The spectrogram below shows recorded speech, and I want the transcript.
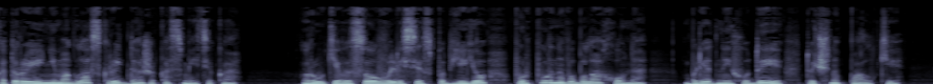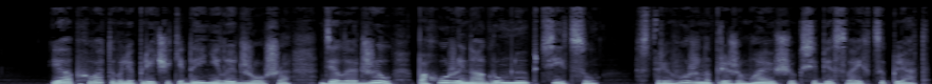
которые не могла скрыть даже косметика. Руки высовывались из-под ее пурпурного балахона, бледные худые, точно палки. И обхватывали плечики Дэниела и Джоша, делая Джил похожей на огромную птицу, встревоженно прижимающую к себе своих цыплят.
